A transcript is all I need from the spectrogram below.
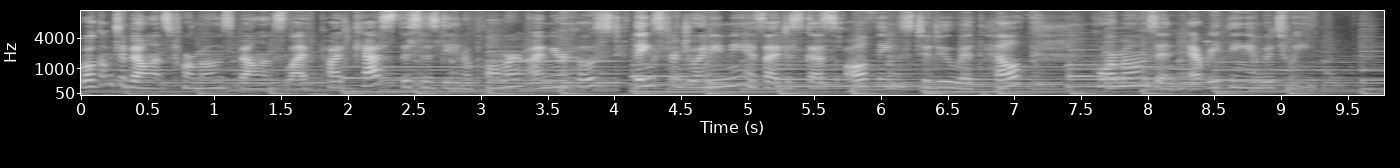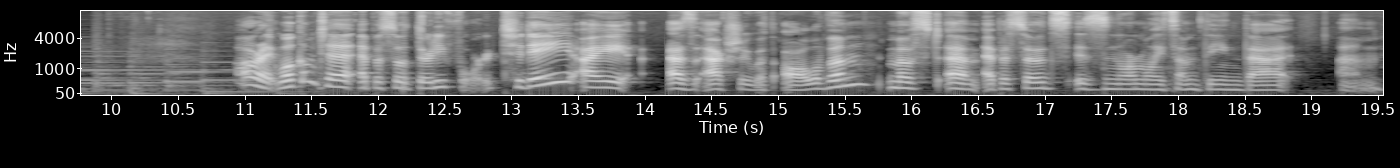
Welcome to Balanced Hormones, Balanced Life podcast. This is Dana Palmer. I'm your host. Thanks for joining me as I discuss all things to do with health, hormones, and everything in between. All right, welcome to episode 34. Today, I, as actually with all of them, most um, episodes is normally something that, um,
